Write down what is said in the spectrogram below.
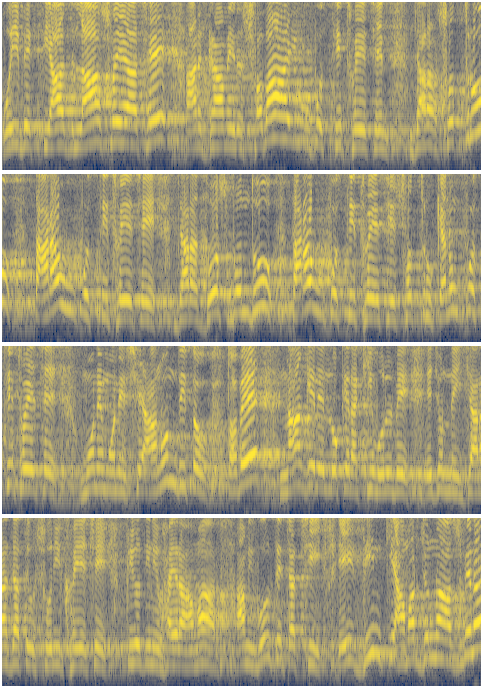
ওই ব্যক্তি আজ লাশ হয়ে আছে আর গ্রামের সবাই উপস্থিত হয়েছেন। যারা শত্রু, তারাও উপস্থিত হয়েছে। যারা দোষ বন্ধু, তারাও উপস্থিত হয়েছে। শত্রু কেন উপস্থিত হয়েছে? মনে মনে সে আনন্দিত। তবে না গেলে লোকেরা কি বলবে? এজন্যই জানাজাতেও শরিক হয়েছে। প্রিয়দিনী ভাইরা আমার, আমি বলতে চাচ্ছি, এই দিন কি আমার জন্য আসবে না?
